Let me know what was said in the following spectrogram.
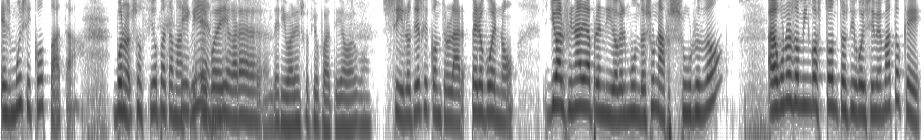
es muy psicópata. Bueno, sociópata más sí, bien. puede llegar a derivar en sociopatía o algo. Sí, lo tienes que controlar. Pero bueno, yo al final he aprendido que el mundo es un absurdo. Algunos domingos tontos digo, ¿y si me mato qué?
